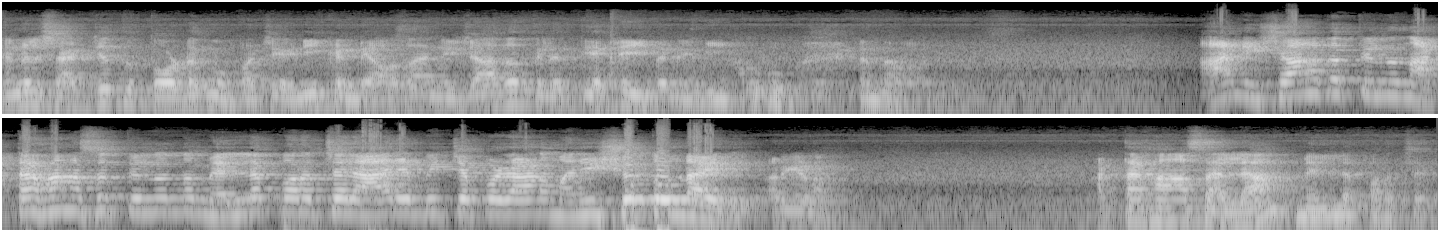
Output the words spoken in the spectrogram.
ഞങ്ങൾ ഷഡ്ജത്ത് തുടങ്ങും പക്ഷെ എണീക്കണ്ടേ. അവസാനം നിഷാദത്തിലെത്തിയാലേ ഇവൻ എണീക്കൂ എന്നാ പറഞ്ഞു. ആ നിഷാദത്തിൽ നിന്ന് അട്ടഹാസത്തിൽ നിന്ന് മെല്ലപ്പറച്ചൽ ആരംഭിച്ചപ്പോഴാണ് മനുഷ്യത്വം ഉണ്ടായത്. അറിയണം. അട്ടഹാസല്ല മെല്ലെ പറച്ചൽ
